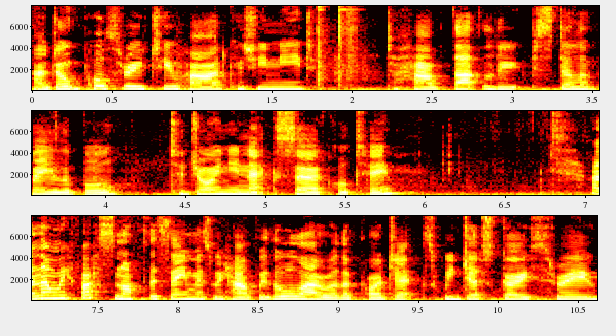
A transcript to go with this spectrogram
Now don't pull through too hard because you need to have that loop still available to join your next circle to. And then we fasten off the same as we have with all our other projects. We just go through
